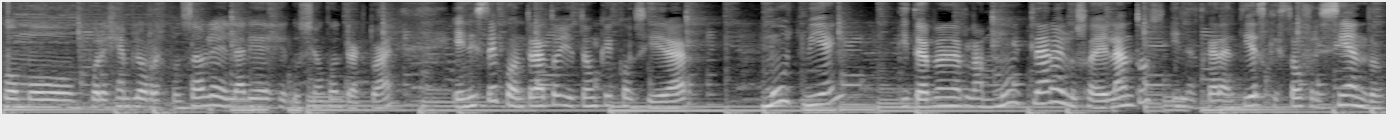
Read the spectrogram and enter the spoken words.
como por ejemplo responsable del área de ejecución contractual, en este contrato yo tengo que considerar muy bien y tenerla muy clara los adelantos y las garantías que está ofreciendo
